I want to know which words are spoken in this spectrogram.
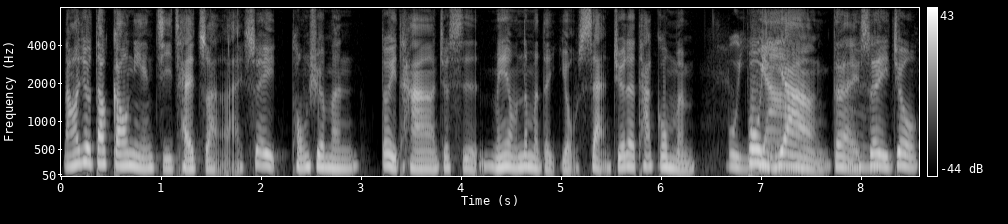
然后又到高年级才转来，所以同学们。”对他就是没有那么的友善，觉得他跟我们不一样，不一样，对，嗯、所以就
